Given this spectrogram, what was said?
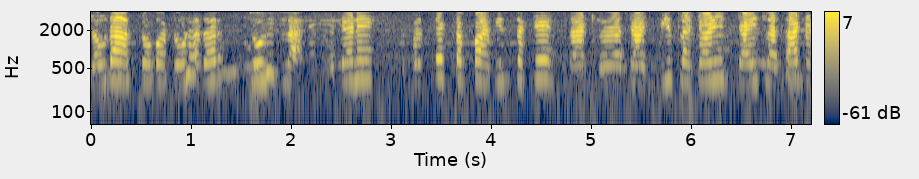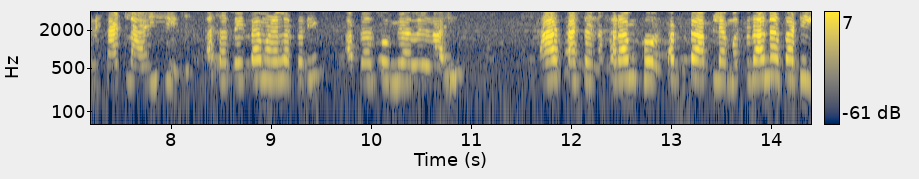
चौदा ऑक्टोबर दोन हजार चोवीसला तर त्याने प्रत्येक टप्पा वीस टक्के साठ चा वीसला चाळीस चाळीसला साठ आणि साठला ऐंशी असा देता म्हणाला तरी आपल्याला तो मिळालेला नाही. हा शासन हरामखोर फक्त आपल्या मतदानासाठी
